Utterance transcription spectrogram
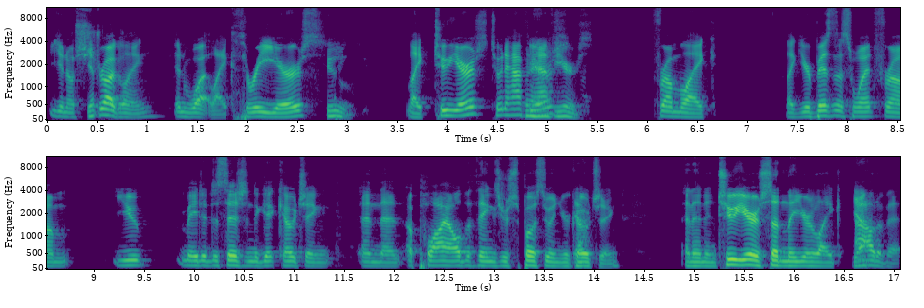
you know Yep. struggling in what like three years, Two, like two years, two and a half two and a half years half years. from like like your business went from you made a decision to get coaching and then apply all the things you're supposed to in your Yeah. coaching and then in two years suddenly you're like Yeah. out of it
